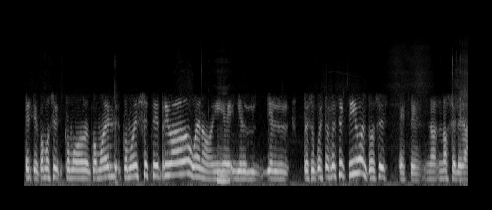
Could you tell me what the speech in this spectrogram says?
este como se como como es como es este privado bueno y, mm. y el y el presupuesto es receptivo entonces este no no se le da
